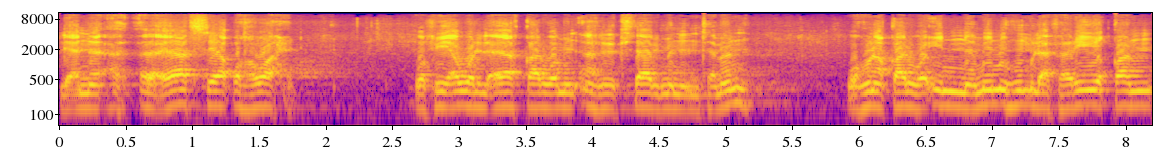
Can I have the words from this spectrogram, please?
لأن الآيات سياقها واحد. وفي أول الآيات قال ومن أهل الكتاب من أنت منه وهنا قال وإن منهم لفريقا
